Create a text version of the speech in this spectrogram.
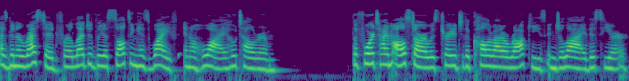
has been arrested for allegedly assaulting his wife in a Hawaii hotel room. The four time All Star was traded to the Colorado Rockies in July this year.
